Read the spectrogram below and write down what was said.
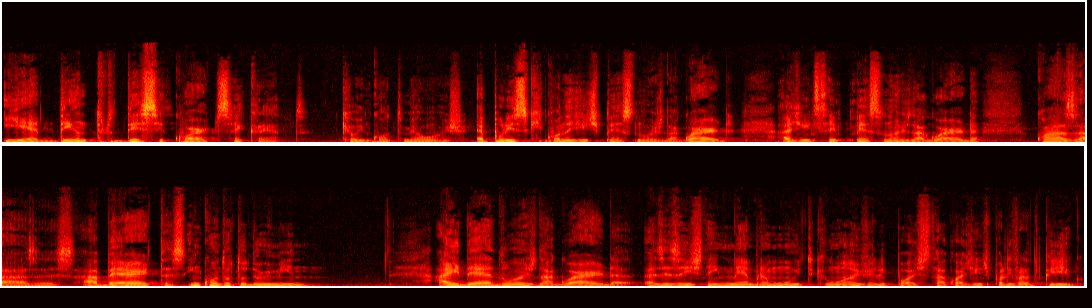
E é dentro desse quarto secreto que eu encontro meu anjo. É por isso que quando a gente pensa no anjo da guarda, a gente sempre pensa no anjo da guarda com as asas abertas enquanto eu estou dormindo. A ideia do anjo da guarda, às vezes a gente nem lembra muito que um anjo ele pode estar com a gente para livrar do perigo.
